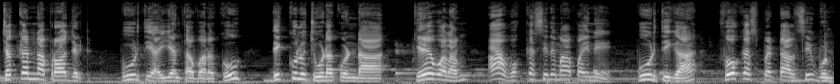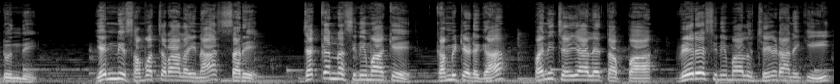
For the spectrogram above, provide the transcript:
జక్కన్న ప్రాజెక్ట్ పూర్తి అయ్యేంత వరకు దిక్కులు చూడకుండా కేవలం ఆ ఒక్క సినిమాపైనే పూర్తిగా ఫోకస్ పెట్టాల్సి ఉంటుంది. ఎన్ని సంవత్సరాలైనా సరే జక్కన్న సినిమాకే కమిటెడ్గా పని చేయాలే తప్ప వేరే సినిమాలు చేయడానికి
